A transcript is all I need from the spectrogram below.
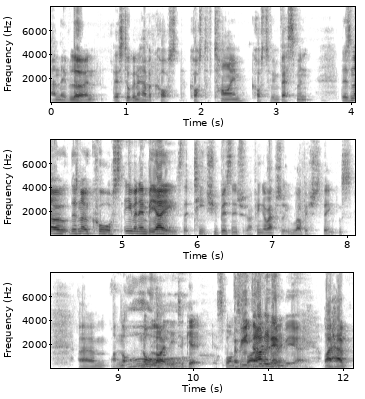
and they've learned, they're still going to have a cost, cost of time, cost of investment. There's no, there's no course, even MBAs that teach you business, which I think are absolutely rubbish things. Um, I'm not, not likely to get sponsored. Have you done an MBA? I have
